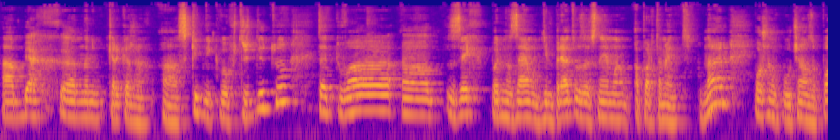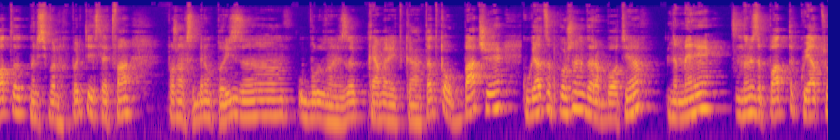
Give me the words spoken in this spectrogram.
а, бях, а, нали, как кажа, а, скитник в общежитието. След това а, взех пари на заем от един приятел, за да снимам апартамент под найем. Почнах да получавам заплата, нали си върнах парите и след това почнах да събирам пари за оборудване, за камера и така нататък. Обаче, когато започнах да работя, на мене нали, заплатата, която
